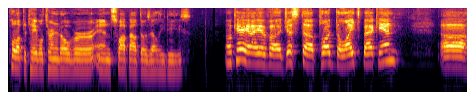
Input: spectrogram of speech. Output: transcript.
pull up the table, turn it over, and swap out those LEDs. Okay, I have uh, just uh, plugged the lights back in. Uh,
